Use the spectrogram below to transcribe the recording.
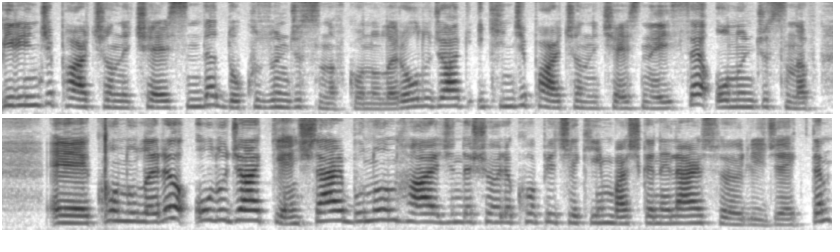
Birinci parçanın içerisinde dokuzuncu sınıf konuları olacak. İkinci parçanın içerisinde ise onuncu sınıf e, konuları olacak gençler. Bunun haricinde şöyle kopya çekeyim başka neler söyleyecektim.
